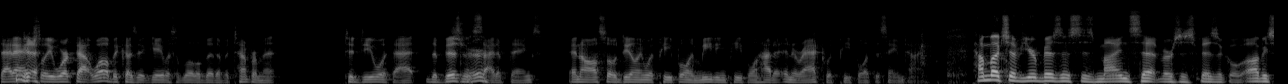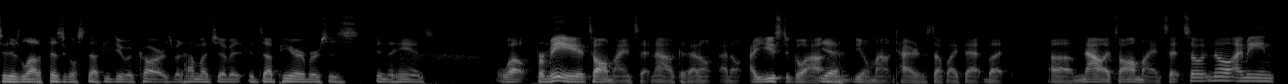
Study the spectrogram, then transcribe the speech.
that Yeah. actually worked out well because it gave us a little bit of a temperament to deal with that, the business Sure. side of things, and also dealing with people and meeting people and how to interact with people at the same time. How much of your business is mindset versus physical? Obviously, there's a lot of physical stuff you do with cars, but how much of it it's up here versus in the hands? Well, for me, it's all mindset now because I don't, I don't, I used to go out Yeah. and you know mount tires and stuff like that, but um, now it's all mindset. So no, I mean,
